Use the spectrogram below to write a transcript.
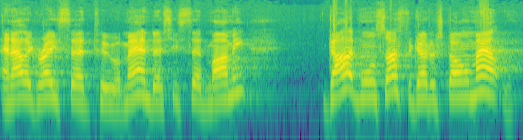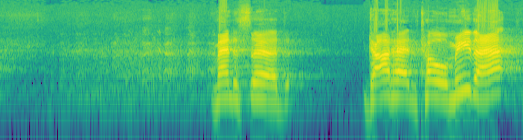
And Allie Grace said to Amanda, she said, Mommy, God wants us to go to Stone Mountain. Amanda said, God hadn't told me that.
